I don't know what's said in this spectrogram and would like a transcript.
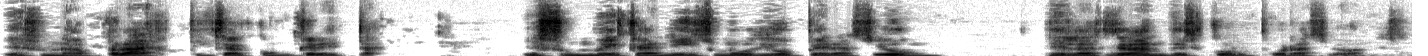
es una práctica concreta, es un mecanismo de operación de las grandes corporaciones.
